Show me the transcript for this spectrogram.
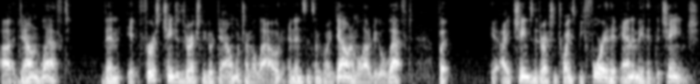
uh, down left, then it first changes the direction to go down, which I'm allowed, and then since I'm going down, I'm allowed to go left. But I changed the direction twice before it had animated the change.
